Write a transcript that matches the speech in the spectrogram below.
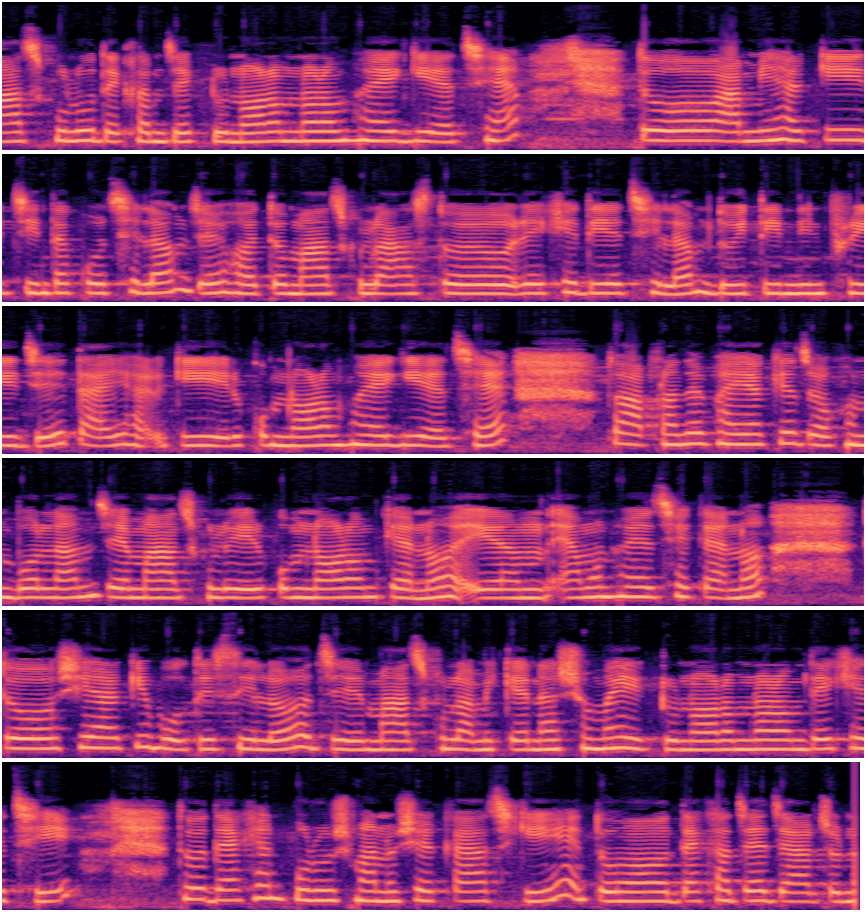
মাছগুলো দেখলাম যে একটু নরম নরম হয়ে গিয়েছে। তো আমি আর কি চিন্তা করছিলাম যে হয়তো মাছগুলো আস্ত রেখে দিয়েছিলাম দুই, তিন দিন ফ্রিজে, তাই আর কি এরকম নরম হয়ে গিয়েছে। তো আপনাদের ভাইয়াকে যখন বললাম যে মাছগুলো এরকম নরম কেন এমন হয়েছে কেন, তো সে আর কি বলতেছিল যে মাছগুলো আমি কেনার সময় একটু নরম নরম দেখেছি। তো দেখেন পুরুষ মানুষের কাজ কি? তো দেখা যায় যার জন্য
